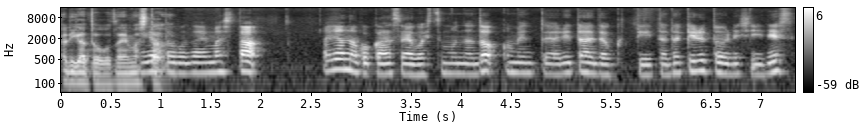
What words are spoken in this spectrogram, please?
ありがとうございまありがしたとうございましたラジオのご感想やご質問などコメントやレターで送っていただけると嬉しいです。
